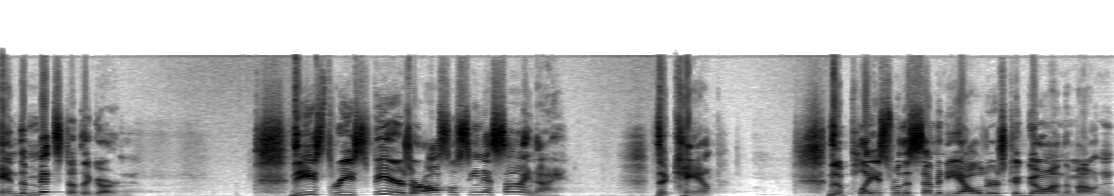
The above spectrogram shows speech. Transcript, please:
and the midst of the garden. These three spheres are also seen at Sinai the camp, the place where the 70 elders could go on the mountain,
